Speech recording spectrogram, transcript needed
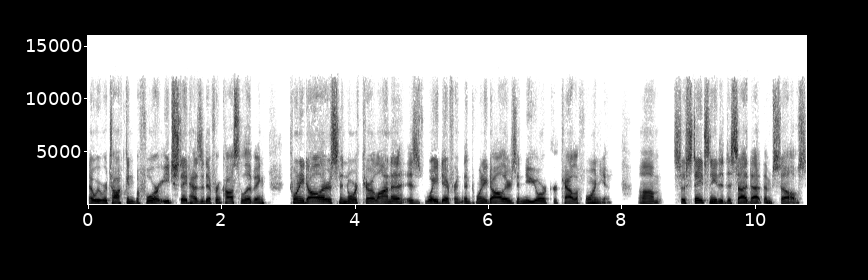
that we were talking before. Each state has a different cost of living. $20 in North Carolina is way different than $20 in New York or California. Um, so states need to decide that themselves.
